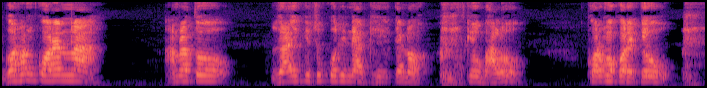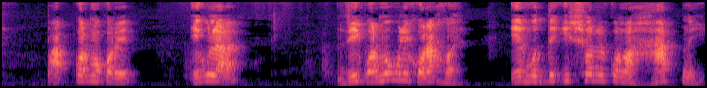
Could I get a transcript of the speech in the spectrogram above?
গ্রহণ করেন না। আমরা তো যাই কিছু করি না কেন? কেউ ভালো কর্ম করে, কেউ পাপ কর্ম করে। এগুলা যে কর্মগুলি করা হয়, এর মধ্যে ঈশ্বরের কোনো হাত নেই।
